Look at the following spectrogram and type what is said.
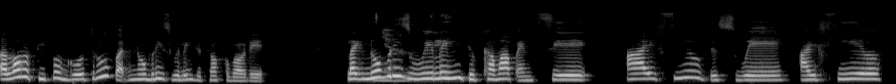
a lot of people go through, but nobody's willing to talk about it. Like yeah, nobody's willing to come up and say, I feel this way. I feel,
